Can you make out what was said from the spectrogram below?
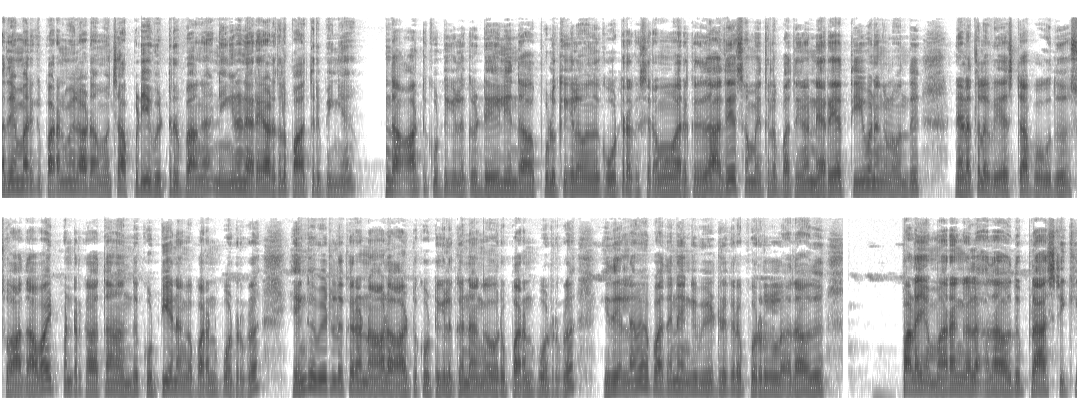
அதே மாதிரி பரன்மேல் ஆட அமைச்சு அப்படியே விட்டுருப்பாங்க. நீங்களும் நிறைய இடத்துல பார்த்துருப்பீங்க. இந்த ஆட்டுக்குட்டிகளுக்கு டெய்லி இந்த புழுக்கைகளை வந்து கூட்டுறதுக்கு சிரமமாக இருக்குது. அதே சமயத்தில் பார்த்தீங்கன்னா நிறைய தீவனங்கள் வந்து நிலத்துல வேஸ்ட்டாக போகுது. ஸோ அதை அவாய்ட் பண்ணுறக்காக தான் வந்து குட்டியை நாங்கள் பரன் போட்டிருக்கோம். எங்கள் வீட்டில் இருக்கிற நாலு ஆட்டுக்குட்டிகளுக்கு நாங்கள் ஒரு பரன் போட்டிருக்கோம். இது எல்லாமே பார்த்தீங்கன்னா எங்கள் வீட்டில் இருக்கிற பொருட்கள் அதாவது பழைய மரங்கள் அதாவது பிளாஸ்டிக்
